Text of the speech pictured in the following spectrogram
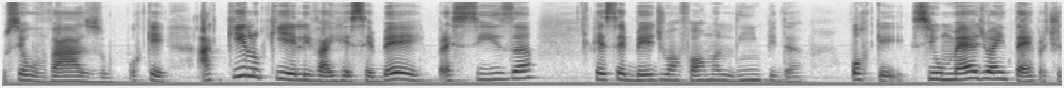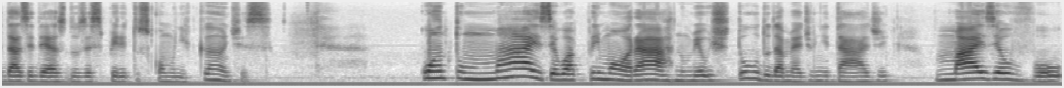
o seu vaso, porque aquilo que ele vai receber precisa receber de uma forma límpida. Porque se o médio é intérprete das ideias dos espíritos comunicantes, Quanto mais eu aprimorar no meu estudo da mediunidade, mais eu vou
